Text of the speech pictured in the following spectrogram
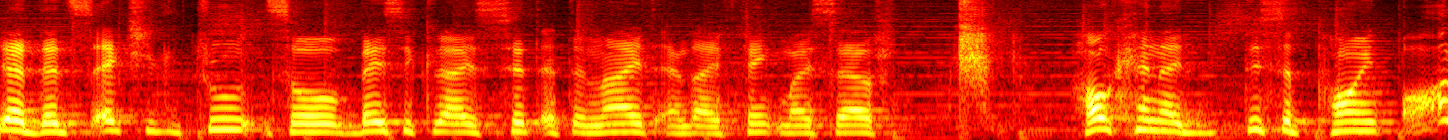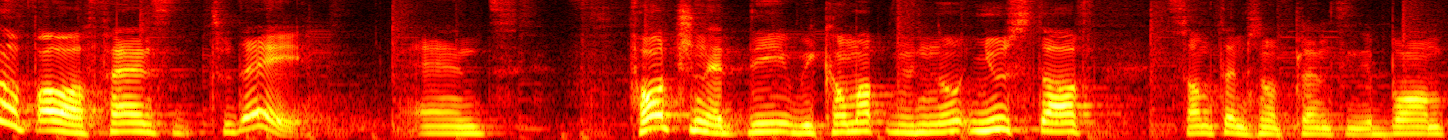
yeah, that's actually true. So basically I sit at the night and I think myself, how can I disappoint all of our fans today? And fortunately, we come up with no, new stuff, sometimes not planting a bomb,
